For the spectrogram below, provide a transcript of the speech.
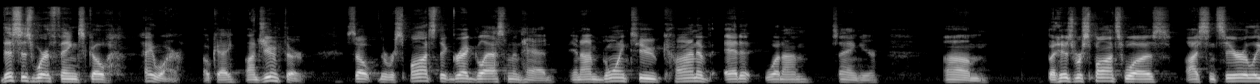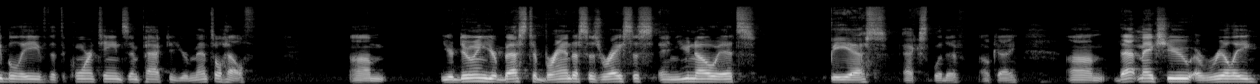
this is where things go haywire. Okay, on June third. So the response that Greg Glassman had, and I'm going to kind of edit what I'm saying here. Um, but his response was, "I sincerely believe that the quarantines impacted your mental health. Um, you're doing your best to brand us as racist, and you know it's BS expletive. Okay, um, that makes you a really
